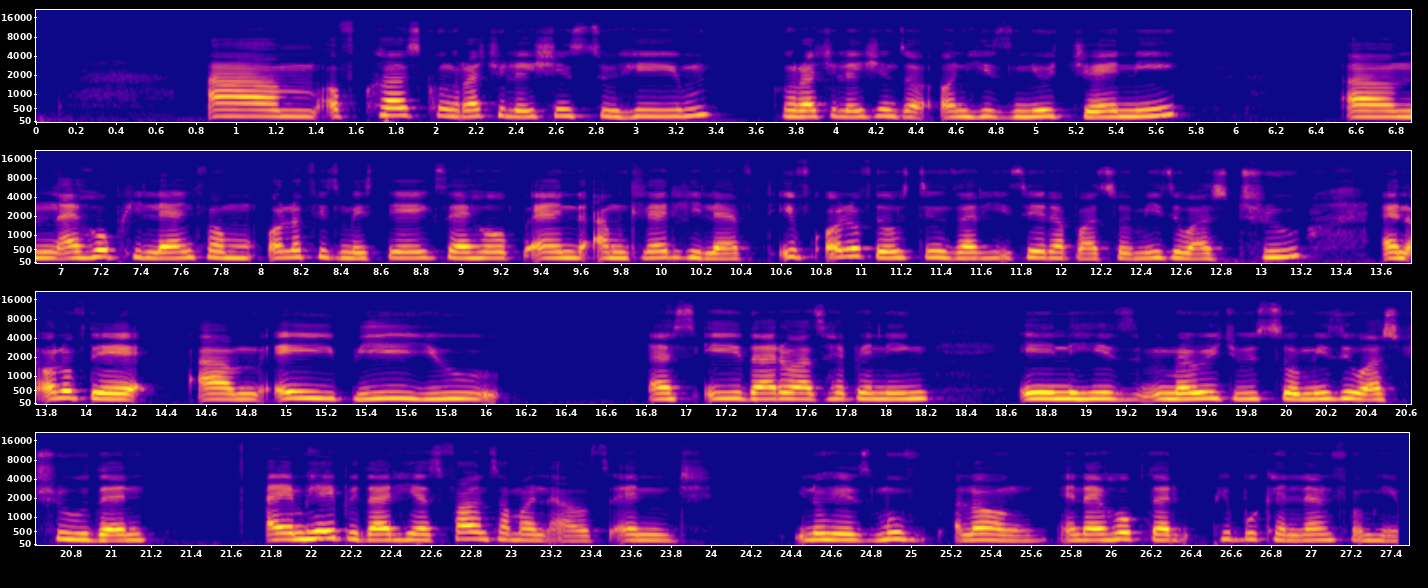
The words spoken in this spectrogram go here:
Um, of course, congratulations to him. Congratulations on his new journey. Um, I hope he learned from all of his mistakes. I hope, and I'm glad he left. If all of those things that he said about Somizi was true, and all of the um A B U S E that was happening in his marriage with Somizi was true, then I am happy that he has found someone else and you know he has moved along. And I hope that people can learn from him.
